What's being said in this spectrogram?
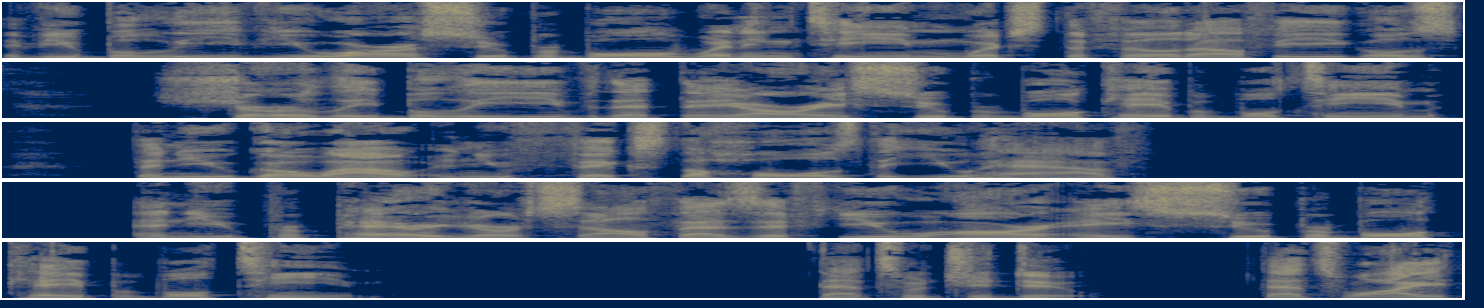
If you believe you are a Super Bowl winning team, which the Philadelphia Eagles surely believe that they are a Super Bowl capable team, then you go out and you fix the holes that you have and you prepare yourself as if you are a Super Bowl capable team. That's what you do. That's why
